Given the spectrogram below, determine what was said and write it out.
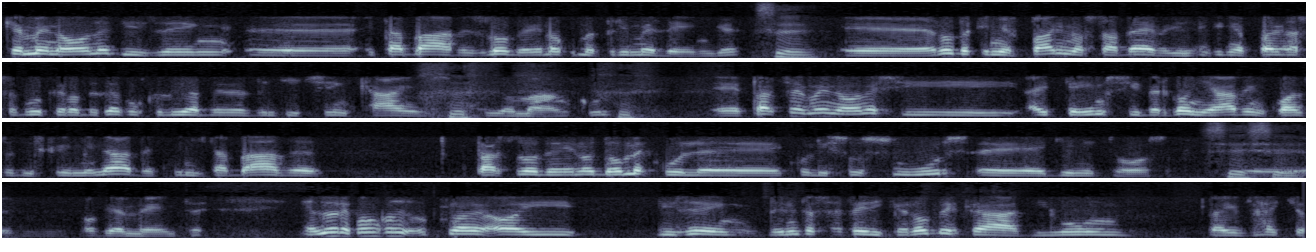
che Menone disegna eh, e tabare sloveno come prime lingue. Sì. Eh, roba che mio padre non sapeva, disegno che mio padre ha saputo che roba che con cui lui aveva 25 anni, io manco. Eh, perché Menone si, ai tempi si vergognava in quanto discriminava, quindi tabava per sloveno dove con, le, con i sussurs e genitori, Sì, eh, sì. ovviamente. E allora quando ho i disegni, venuto a sapere che robe che di un dai vecchi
